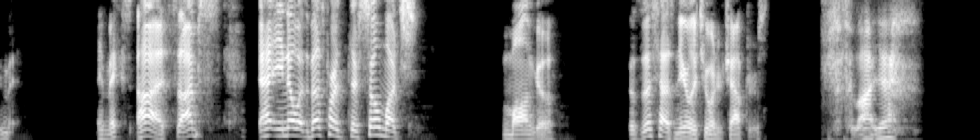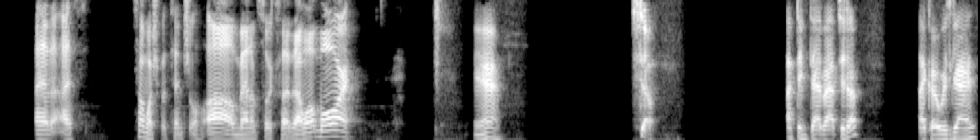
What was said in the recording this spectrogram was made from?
It ma- makes ah, it's I'm. You know what? The best part is there's so much manga because this has nearly 200 chapters, That's a lot, yeah. and it's so much potential. Oh man, I'm so excited! I want more. Yeah. So, I think that wraps it up. Like always, guys,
